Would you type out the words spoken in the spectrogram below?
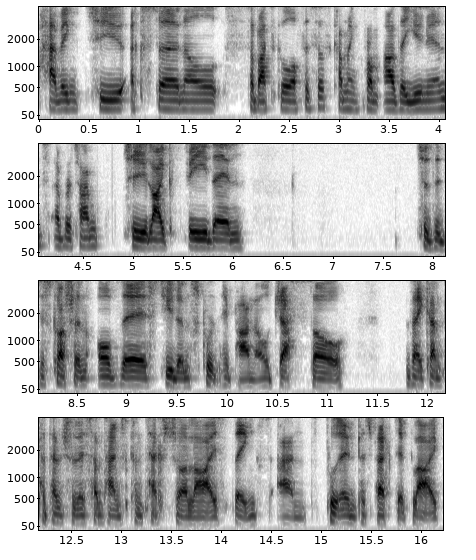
having two external sabbatical officers coming from other unions every time to like feed in to the discussion of the student scrutiny panel, just so they can potentially sometimes contextualize things and put in perspective, like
